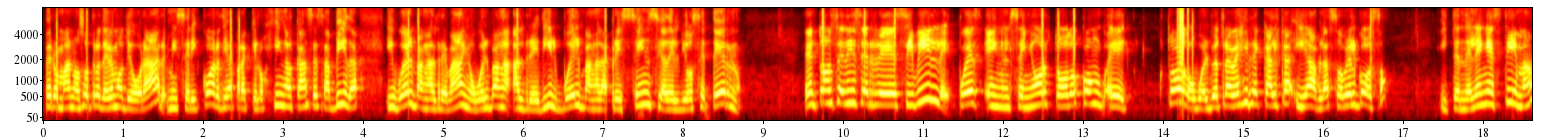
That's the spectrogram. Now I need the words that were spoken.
Pero más nosotros debemos de orar misericordia para que los Elohim alcance esa vida y vuelvan al rebaño, vuelvan al redil, vuelvan a la presencia del Dios eterno. Entonces dice, recibirle pues en el Señor todo con eh, todo, vuelve otra vez y recalca y habla sobre el gozo y tenerle en estima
